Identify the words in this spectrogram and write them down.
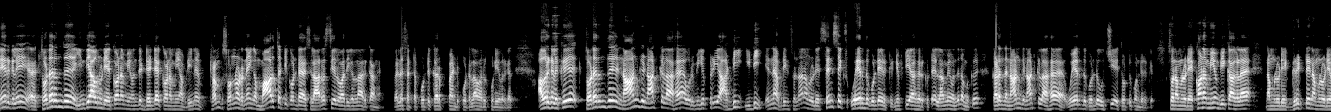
நேர்களே தொடர்ந்து இந்தியாவினுடைய எக்கானமி வந்து டெட் எக்கானமி அப்படின்னு ட்ரம்ப் சொன்ன உடனே இங்கே மார் தட்டி கொண்ட சில அரசியல்வாதிகள்லாம் இருக்காங்க. வெள்ளை சட்டை போட்டு கருப்பு பேண்ட் போட்டுலாம் வரக்கூடியவர்கள். அவர்களுக்கு தொடர்ந்து நான்கு நாட்களாக ஒரு மிகப்பெரிய அடி இடி என்ன அப்படின்னு சொன்னால் நம்மளுடைய சென்செக்ஸ் உயர்ந்து கொண்டே இருக்குது நிஃப்டியாக இருக்கட்டும் எல்லாமே வந்து நமக்கு கடந்த நான்கு நாட்களாக உயர்ந்து கொண்டு உச்சியை தொட்டு கொண்டு இருக்குது ஸோ நம்மளுடைய எக்கானமியும் வீக் ஆகலை. நம்மளுடைய கிரிட்டு நம்மளுடைய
